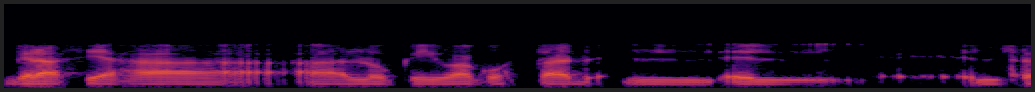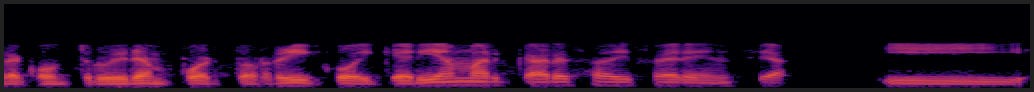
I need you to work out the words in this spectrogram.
gracias a, lo que iba a costar el, reconstruir en Puerto Rico y quería marcar esa diferencia y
